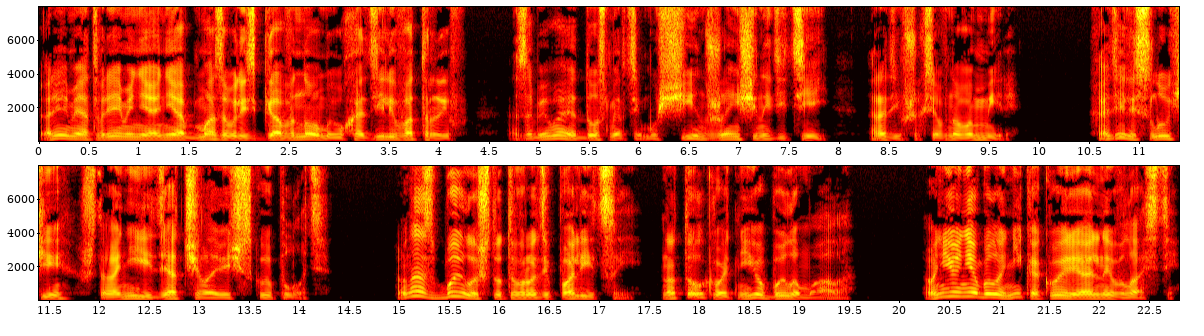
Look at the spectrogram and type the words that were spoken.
Время от времени они обмазывались говном и уходили в отрыв, забивая до смерти мужчин, женщин и детей, родившихся в новом мире. Ходили слухи, что они едят человеческую плоть. У нас было что-то вроде полиции, но толку от нее было мало. У нее не было никакой реальной власти.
